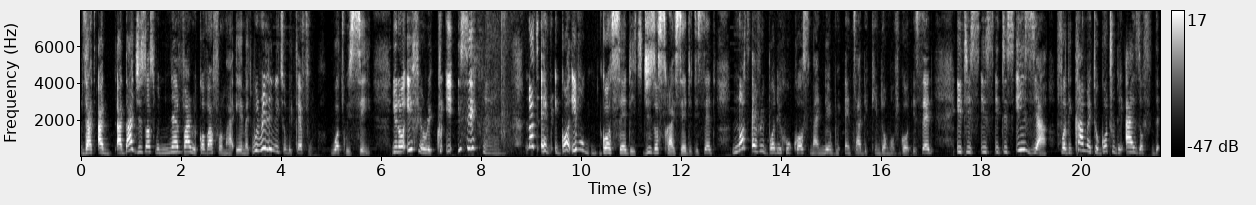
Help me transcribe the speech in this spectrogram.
that Ada Jesus will never recover from her ailment. We really need to be careful what we say. You know, if you're recruit, you, you see, hmm, not every God, even God said it. Jesus Christ said it. He said, "Not everybody who calls my name will enter the kingdom of God." He said, "It is, is it is easier for the camel to go through the eyes of the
